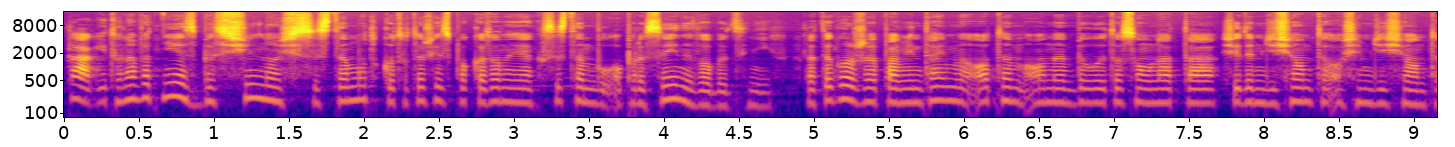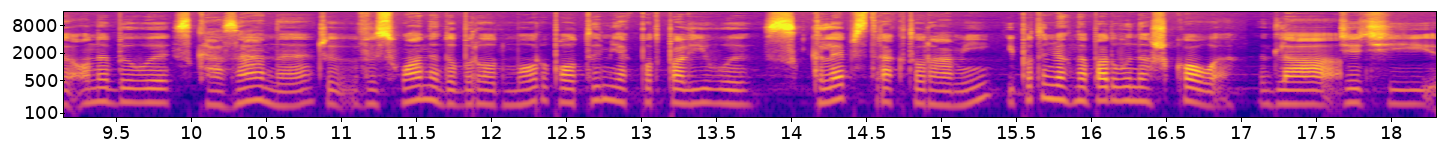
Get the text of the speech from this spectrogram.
Tak, i to nawet nie jest bezsilność systemu, tylko to też jest pokazane, jak system był opresyjny wobec nich. Dlatego, że pamiętajmy o tym, one były, to są lata 70., 80., one były skazane czy wysłane do Broadmoor po tym, jak podpaliły sklep z traktorami i po tym, jak napadły na szkołę dla dzieci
